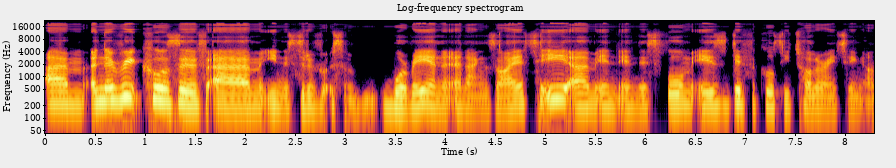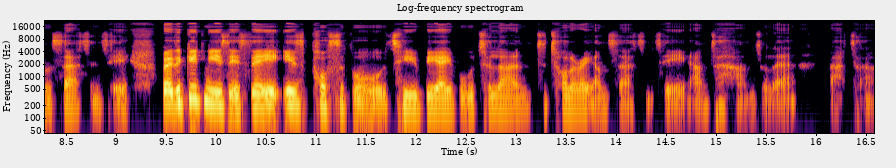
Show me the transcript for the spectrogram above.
Um, and the root cause of, um, you know, sort of, sort of worry and, and anxiety um, in, in this form is difficulty tolerating uncertainty. But the good news is that it is possible to be able to learn to tolerate uncertainty and to handle it better.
